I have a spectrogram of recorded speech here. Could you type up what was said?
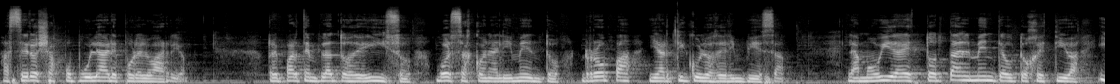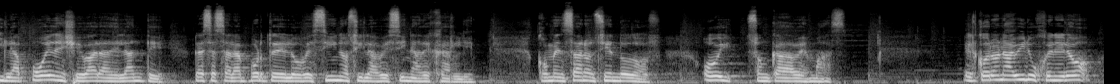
a hacer ollas populares por el barrio. Reparten platos de guiso, bolsas con alimento, ropa y artículos de limpieza. La movida es totalmente autogestiva y la pueden llevar adelante gracias al aporte de los vecinos y las vecinas de Herley. Comenzaron siendo dos, hoy son cada vez más. El coronavirus generó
